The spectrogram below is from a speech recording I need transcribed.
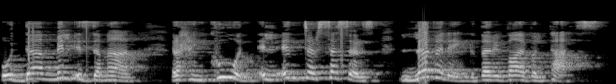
وقدام ملء الزمان. رح نكون الانترسسرز leveling the revival paths.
